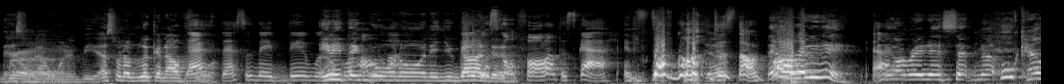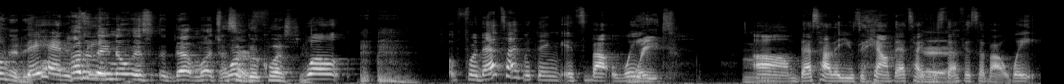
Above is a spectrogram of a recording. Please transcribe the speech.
That's what I want to be. That's what I'm looking out That's for. that's what they did with Anything Oklahoma. going on in They Uganda. just gonna fall out the sky and stuff gonna just start They already there. Yeah. They already there setting up. Who counted it? They had a How do they know it's that much That's worth? a good question. Well, for that type of thing, it's about weight. Weight. Um, that's how they use to count that type of stuff. It's about weight.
